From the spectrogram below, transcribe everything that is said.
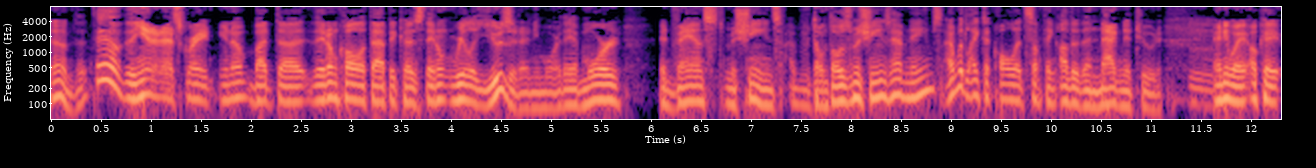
uh, the, the internet's great, you know, but uh, they don't call it that because they don't really use it anymore. They have more advanced machines. Don't those machines have names? I would like to call it something other than magnitude. Anyway, okay,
